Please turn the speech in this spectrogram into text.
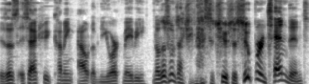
is this it's actually coming out of New York, maybe. No, this one's actually Massachusetts. Superintendent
